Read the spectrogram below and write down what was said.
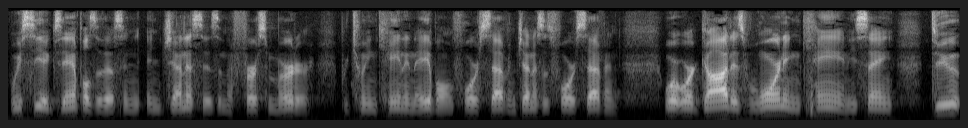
We see examples of this in, in Genesis in the first murder between Cain and Abel in 4 7, Genesis 4 7, where, where God is warning Cain. He's saying, Do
